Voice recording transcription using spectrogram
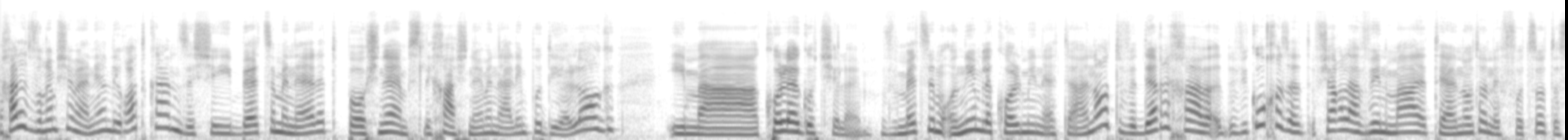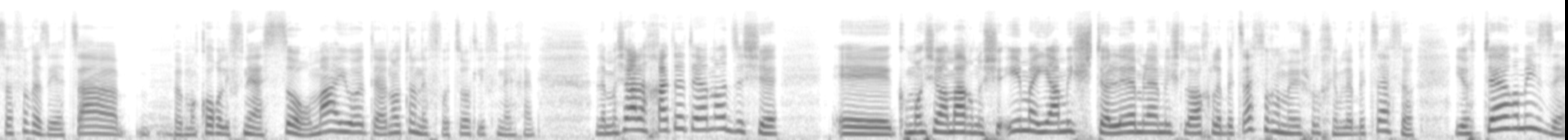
אחד הדברים שמעניין לראות כאן זה שהיא בעצם מנהלת פה שני שניהם, סליחה, שניהם מנהלים פה דיאלוג עם הקולגות שלהם, ובעצם עונים לכל מיני טענות, ודרך הוויכוח הזה אפשר להבין מה הטענות הנפוצות. הספר הזה יצא במקור לפני עשור. מה היו הטענות הנפוצות לפני כן? למשל, אחת הטענות זה שכמו אה, שאמרנו, שאם היה משתלם להם לשלוח לבית ספר, הם היו שולחים לבית ספר. יותר מזה,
